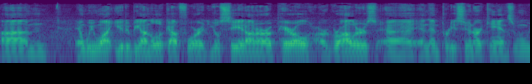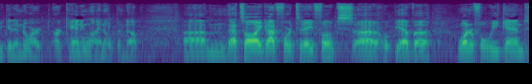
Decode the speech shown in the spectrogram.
Um, and we want you to be on the lookout for it. You'll see it on our apparel, our growlers, uh, and then pretty soon our cans when we get into our, our canning line opened up. Um, that's all I got for today, folks. I uh, hope you have a wonderful weekend.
